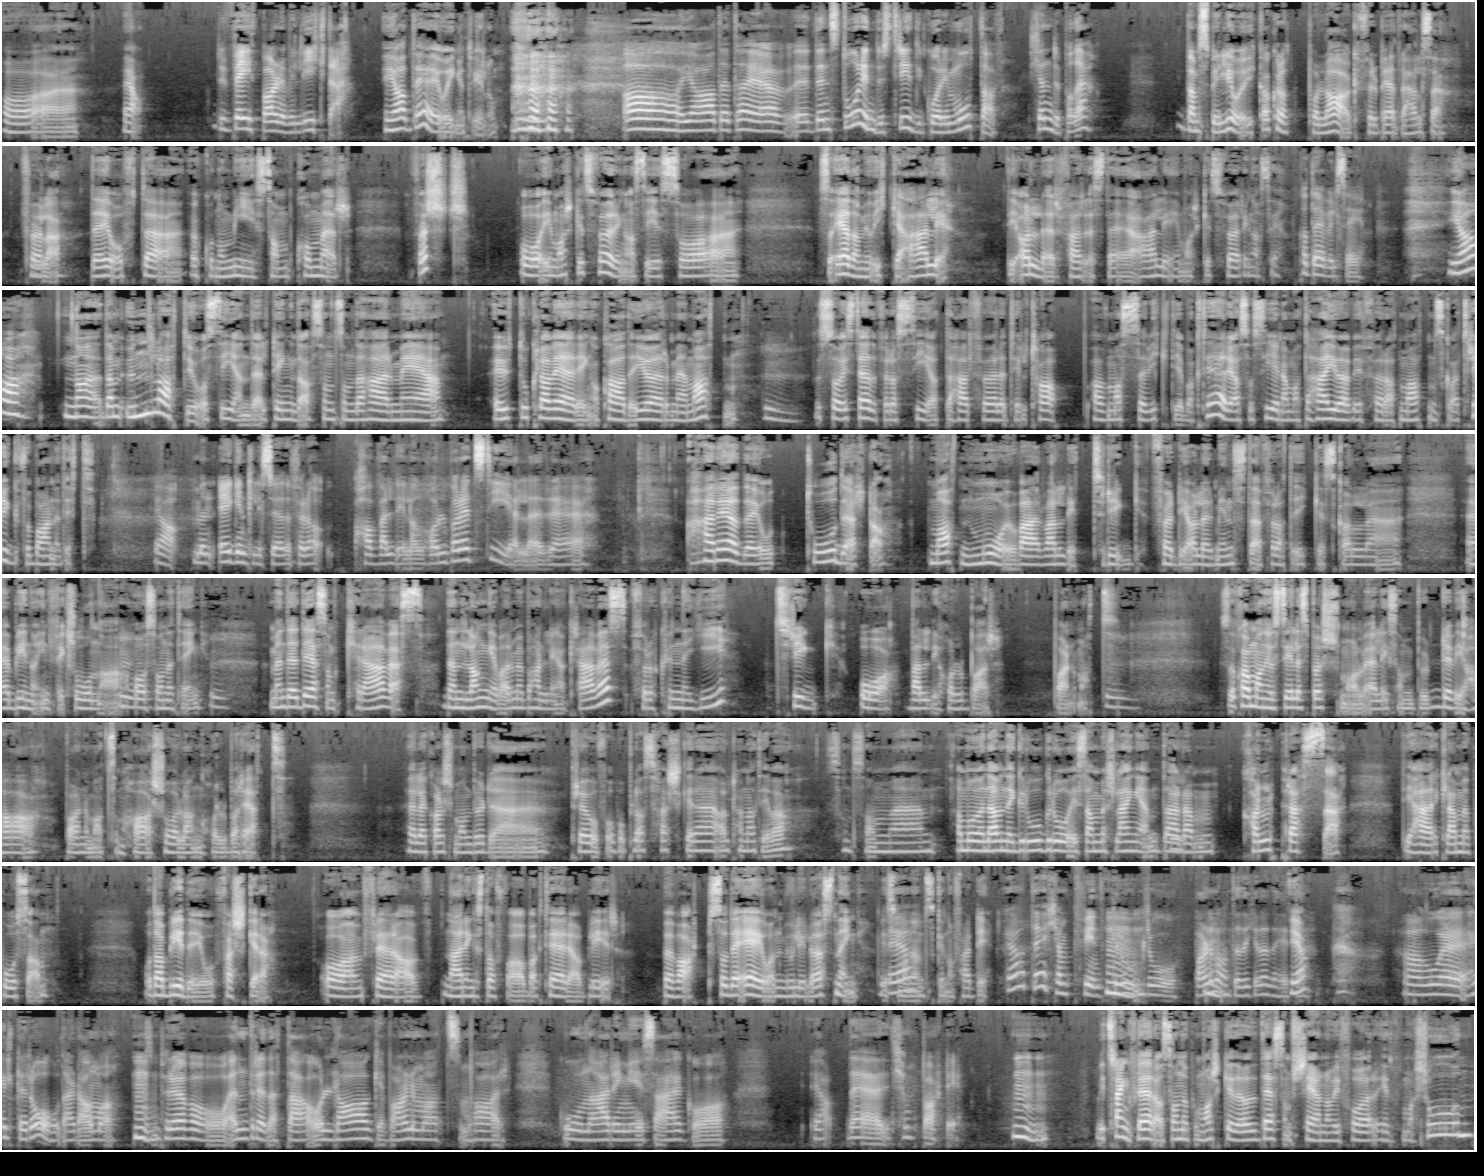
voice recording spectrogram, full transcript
og ja. Du vet barnet vil like det. Ja, det er jo ingen tvil om. Å ja, dette er Det er en stor industri du går imot av. Kjenner du på det? De spiller jo ikke akkurat på lag for bedre helse, føler jeg. Det er jo ofte økonomi som kommer først, og i markedsføringa si så, så er de jo ikke ærlige. De aller færreste er ærlige i markedsføringa si. Hva det vil si? Ja, de unnlater jo å si en del ting, da, sånn som det her med autoklavering og hva det gjør med maten. Så i stedet for å si at det her fører til tap av masse viktige bakterier, så sier de at det her gjør vi for at maten skal være trygg for barnet ditt. Ja, men egentlig så er det for å ha veldig lang holdbarhetstid, eller eh, Her er det jo todelt, da. Maten må jo være veldig trygg for de aller minste, for at det ikke skal eh, eh, bli noen infeksjoner og sånne ting. Men det er det som kreves. Den lange varmebehandlinga kreves for å kunne gi trygg og veldig holdbar barnemat. Så kan man jo stille spørsmål ved liksom, burde vi ha barnemat som har så lang holdbarhet? Eller kanskje man burde prøve å få på plass ferskere alternativer? Sånn som eh, Jeg må jo nevne Grogro i samme slengen, der de kaldpresser de her klemmeposene. Og da blir det jo ferskere, og flere av næringsstoffer og bakterier blir bevart. Så det er jo en mulig løsning hvis Ja. man ønsker noe ferdig. Ja, det er kjempefint. Gro, Gro barnemat, er det ikke det det heter? Ja. Ja, hun er helt rå, hun der dama. Som prøver å endre dette og lage barnemat som har god næring i seg. Og ja, det er kjempeartig. Vi trenger flere av sånne på markedet, og det er det som skjer når vi får informasjon.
